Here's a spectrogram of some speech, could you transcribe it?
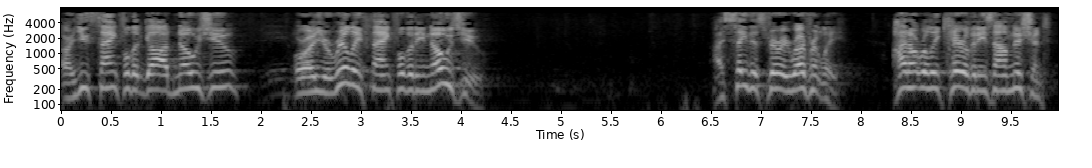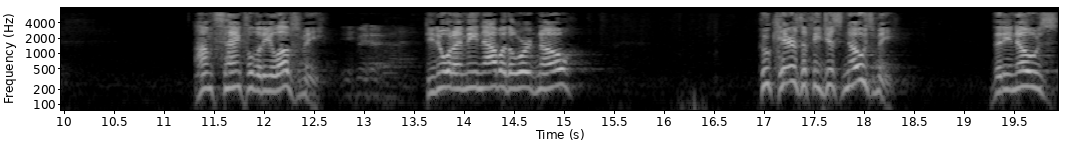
Are you thankful that God knows you? Or are you really thankful that He knows you? I say this very reverently. I don't really care that He's omniscient. I'm thankful that He loves me. Do you know what I mean now by the word know? Who cares if He just knows me? That He knows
